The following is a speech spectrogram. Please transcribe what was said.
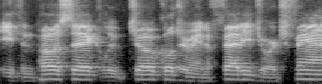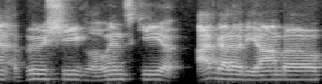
Ethan Pocic, Luke Joeckel, Germain Ifedi, George Fant, Aboushi, Glowinski. I've got Odhiambo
